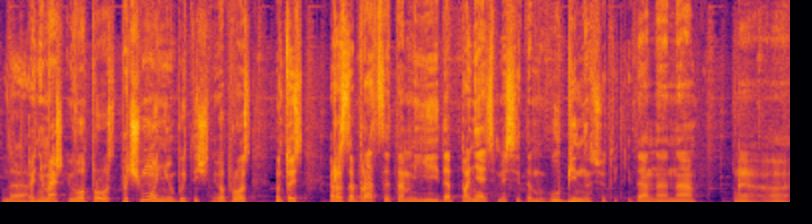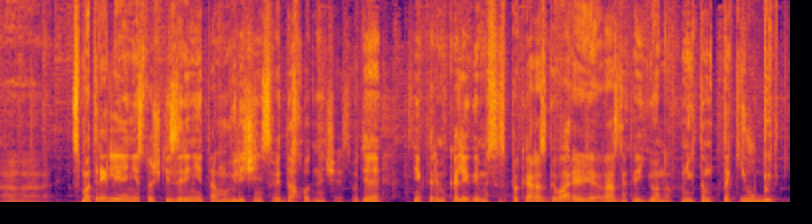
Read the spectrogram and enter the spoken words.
Да. Понимаешь? И вопрос, почему они убыточные? Вопрос, ну то есть разобраться там и да, понять, в смысле, там глубинно все-таки, да, на, на э, э, смотрели ли они с точки зрения там увеличения своей доходной части. Вот я с некоторыми коллегами с СПК разговаривали разных регионов, у них там такие убытки.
